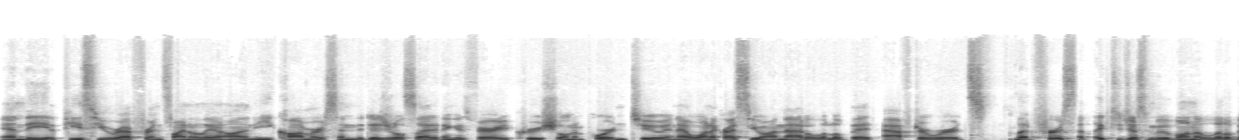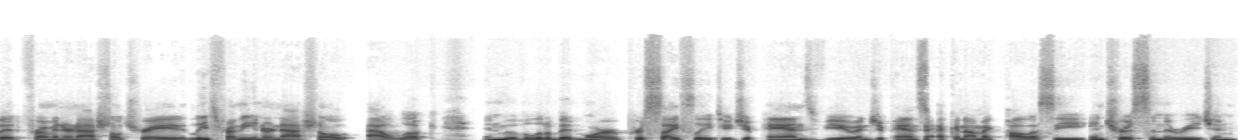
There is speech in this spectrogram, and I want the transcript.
And the piece you referenced finally on e commerce and the digital side, I think is very crucial and important too. And I want to press you on that a little bit afterwards. But first, I'd like to just move on a little bit from international trade, at least from the international outlook, and move a little bit more precisely to Japan's view and Japan's economic policy interests in the region.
